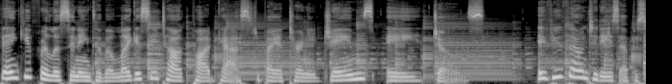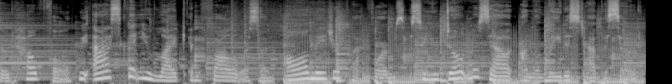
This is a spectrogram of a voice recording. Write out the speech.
Thank you for listening to the Legacy Talk podcast by attorney James A. Jones. If you found today's episode helpful, we ask that you like and follow us on all major platforms so you don't miss out on the latest episode.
